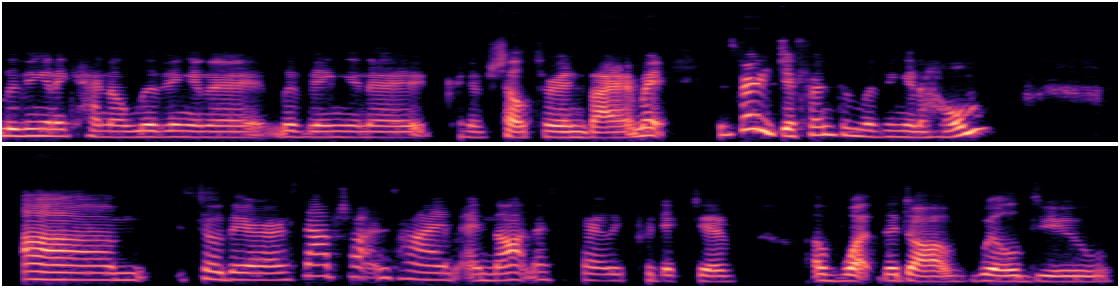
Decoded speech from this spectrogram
living in a kennel, living in a living in a kind of shelter environment is very different than living in a home. Um, so they're a snapshot in time and not necessarily predictive of what the dog will do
